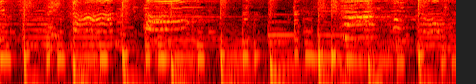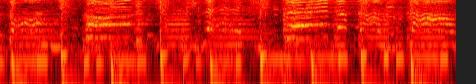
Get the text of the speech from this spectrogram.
jest dzisiaj grane, co? Zadzwoń znowu do mnie, powiedz jak ci leci. Że gadamy całą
